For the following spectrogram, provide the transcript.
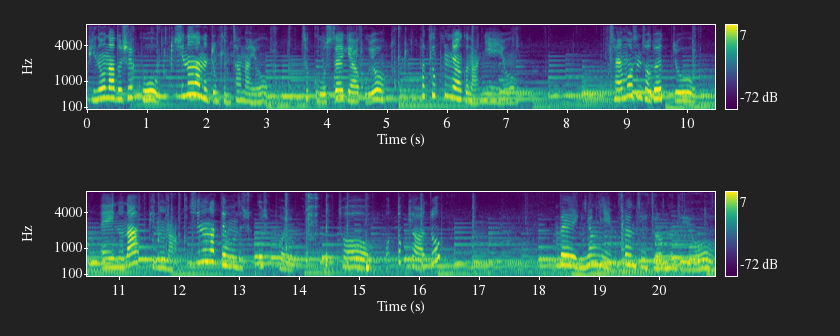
B 누나도 싫고 누나는 좀 괜찮아요. 자꾸 못살게 하고요. 학교 폭력은 아니에요. 잘못은 저도 했죠. A 누나, B 누나, C 누나 때문에 죽고 싶어요. 저 어떻게 하죠? 네, 익명님 사연 잘 들었는데요.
